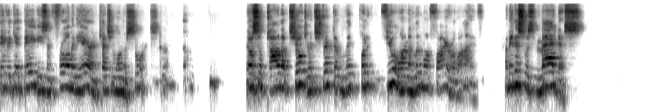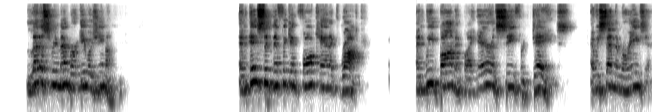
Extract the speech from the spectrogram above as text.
They would get babies and throw them in the air and catch them on their swords. They also piled up children, stripped them, lit, put fuel on them, and lit them on fire alive. I mean, this was madness. Let us remember Iwo Jima, an insignificant volcanic rock, and we bomb it by air and sea for days, and we send the Marines in.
